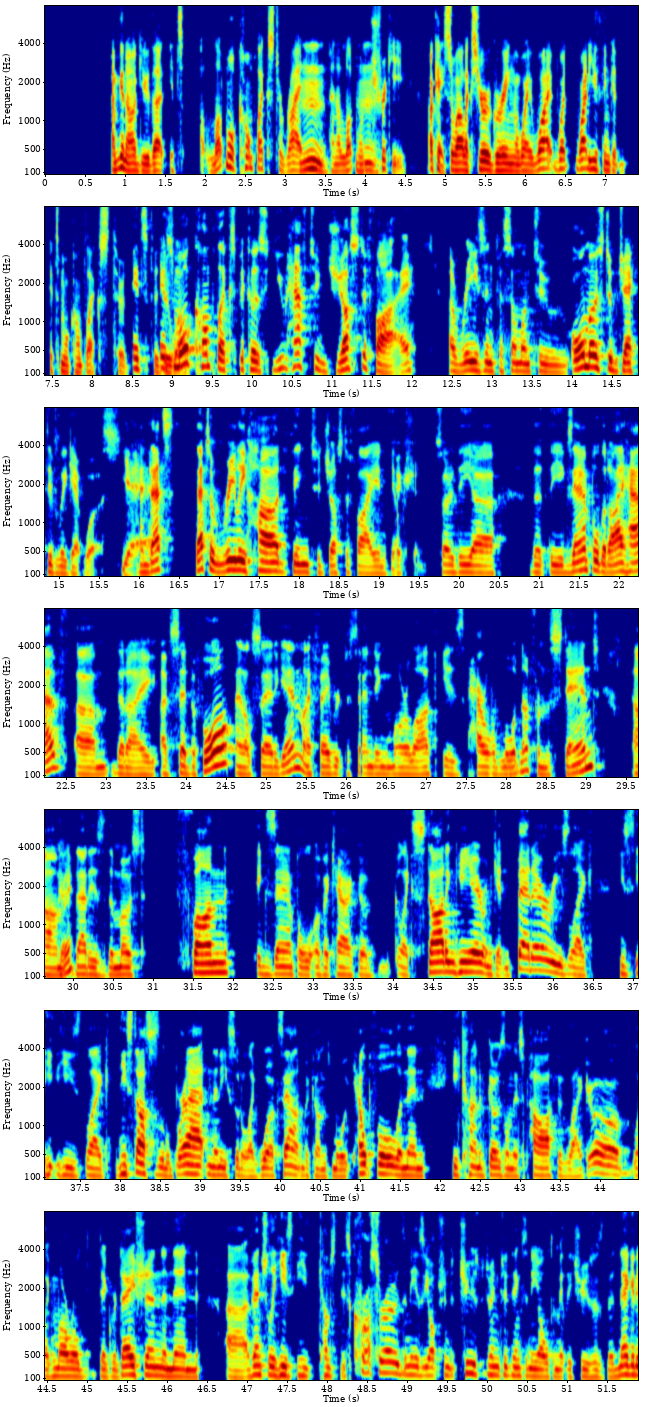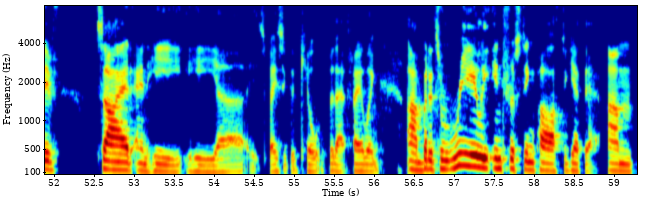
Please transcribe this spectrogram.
I'm going to argue that it's a lot more complex to write Mm. and a lot more Mm. tricky. Okay, so Alex, you're agreeing away. Why? What? Why do you think it, it's more complex to? It's to do it's well? more complex because you have to justify a reason for someone to almost objectively get worse. Yeah. and that's that's a really hard thing to justify in Yeah. fiction. So the uh, the the example that I have um, that I I've said before, and I'll say it again. My favorite descending moral arc is Harold Lauder from The Stand. Um, Okay. That is the most fun example of a character like starting here and getting better. He's like he's he, he's like he starts as a little brat and then he sort of like works out and becomes more helpful. And then he kind of goes on this path of like oh like moral degradation. And then uh, eventually he's he comes to this crossroads and he has the option to choose between two things and he ultimately chooses the negative side and he he uh is basically killed for that failing. Um but it's a really interesting path to get there. Um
